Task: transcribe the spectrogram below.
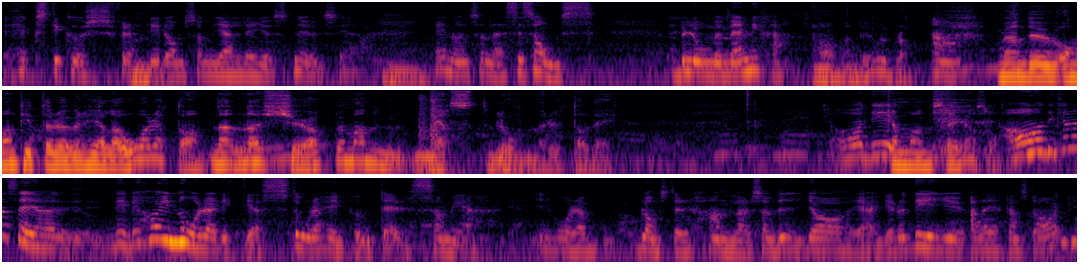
högst i kurs för att det är de som gäller just nu. Så jag, jag är nog en sån där säsongsblommemänniska. ja, men det är väl bra. Ja. Men du, om man tittar över hela året då? När, när köper man mest blommor utav dig? Ja, det, Kan man säga så? Ja, det kan man säga. Det, vi har ju några riktiga stora höjdpunkter som är i våra blomsterhandlar som vi, jag äger. Och det är ju alla hjärtans dag.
